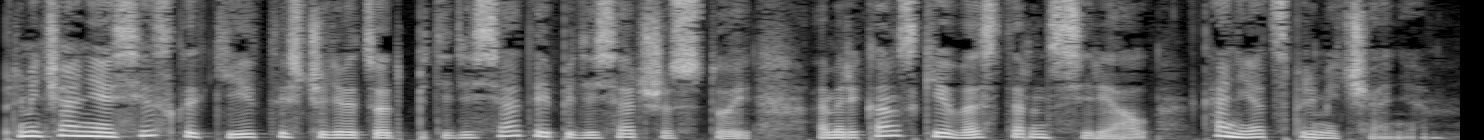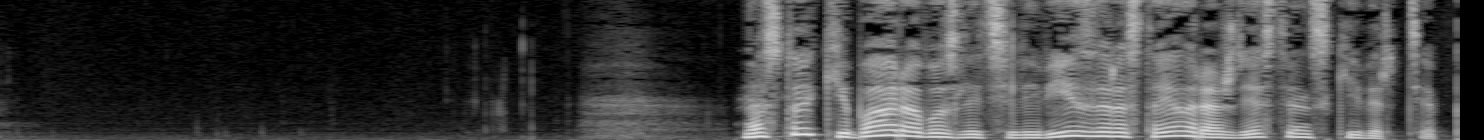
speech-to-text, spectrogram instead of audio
Примечание «Сиска Кит» 1950-56, американский вестерн-сериал. Конец примечания. На стойке бара возле телевизора стоял рождественский вертеп.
